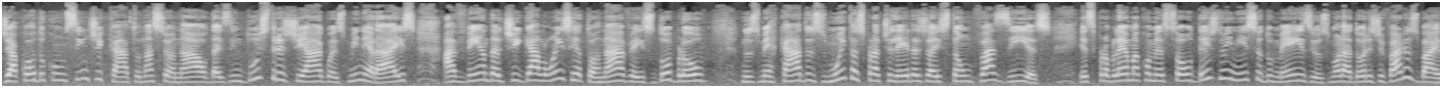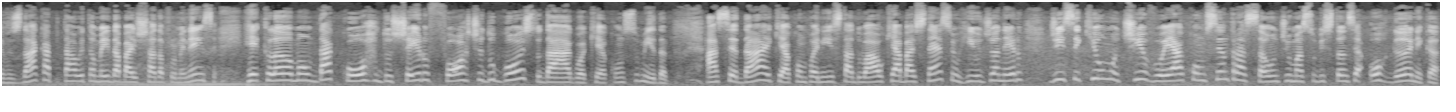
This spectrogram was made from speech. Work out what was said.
De acordo com o Sindicato Nacional das Indústrias de Águas Minerais, a venda de galões retornáveis dobrou. Nos mercados, muitas prateleiras já estão vazias. Esse problema começou desde o início do mês e os moradores de vários bairros da capital e também da Baixada Fluminense reclamam da cor, do cheiro forte, do gosto da água que é consumida. A SEDAI, que é a companhia estadual que abastece o Rio de Janeiro, disse que o motivo é a concentração de uma substância orgânica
